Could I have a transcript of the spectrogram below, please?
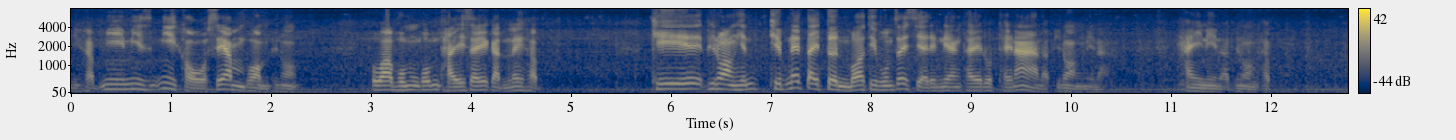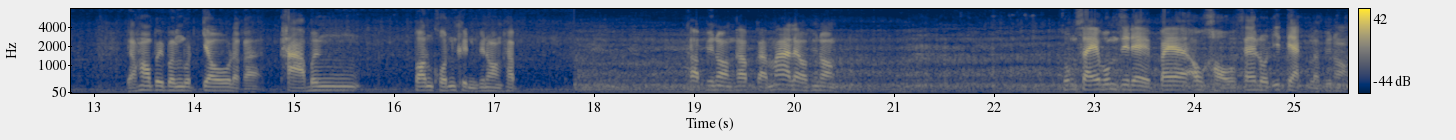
นี่ครับมีมีมีเขาแซมพร้อมพี่น้อง เพราะว่าผมผมไถใส่กันเลยครับ ขี่พี่น้องเห็นคลิปในไตเติลบอที่ผมใส่เสียแดงๆไทยรถไถหน้าล่ะพี่น้องนี่นะให้นี่ล่ะพี่น้องครับ เดี๋ยวเฮาไปเบิ่งรถเกียวแล้วก็ถ่าเบิ่งตอนขนขึ้นพี่น้องครับ ครับพี่น้องครับกลับมาแล้วพี่น้อง สงสัยผมสิได้ไปเอาเขาใส่รถอีแตกล่ะพี่น้อง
